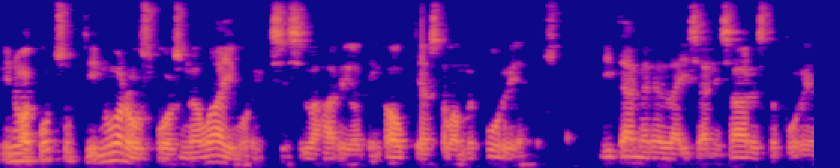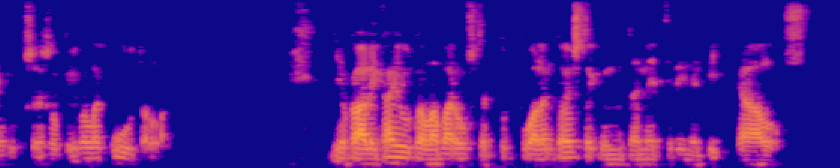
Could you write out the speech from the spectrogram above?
Minua kutsuttiin nuoruusvuosina laivuriksi, sillä harjoitin kauppiastalomme purjehdusta. Itämerellä isäni saaristopurjehdukseen sopivalla kuutolla, joka oli kajutalla varustettu puolen toistakymmentä metrinen pitkä alus.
